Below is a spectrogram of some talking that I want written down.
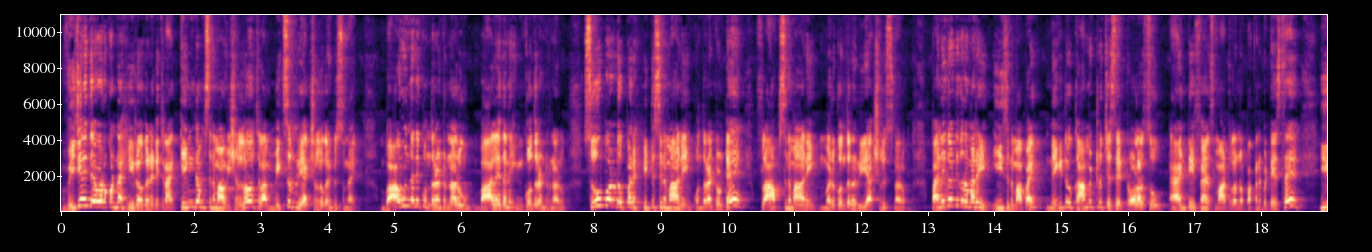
విజయ్ దేవరకొండ హీరోగా నటించిన కింగ్డమ్ సినిమా విషయంలో చాలా మిక్స్డ్ రియాక్షన్లు కనిపిస్తున్నాయి. బాగుందని కొందరు అంటున్నారు బాగాలేదని ఇంకొందరు అంటున్నారు సూపర్ డూపర్ హిట్ సినిమా అని కొందరు అంటుంటే ఫ్లాప్ సినిమా అని మరికొందరు రియాక్షన్లు ఇస్తున్నారు. పనిగట్టుకుని మరి ఈ సినిమాపై నెగిటివ్ కామెంట్లు చేసే ట్రోలర్స్ యాంటీ ఫ్యాన్స్ మాటలను పక్కన పెట్టేస్తే ఈ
